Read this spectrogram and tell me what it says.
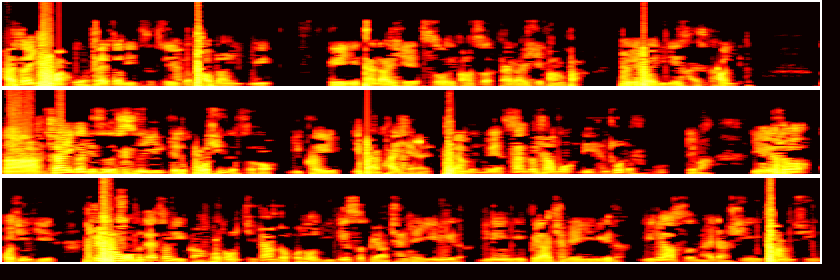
还是那句话，我在这里只是一个抛砖引玉，给你带到一些思维方式，带到一些方法，所以说一定还是靠你的。那下一个就是十一，就是国庆的时候，你可以一百块钱全美容院三个项目连做的服务，对吧？也就是说国庆节，所以说我们在这里搞活动，节假日活动一定是不要千篇一律的，一定不要千篇一律的，一定要是来点新创新。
